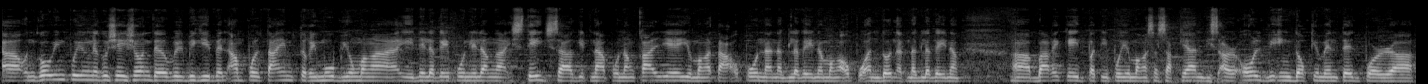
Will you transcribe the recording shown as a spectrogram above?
Uh, ongoing po yung negotiation, there will be given ample time to remove yung mga inilagay po nilang uh, stage sa gitna po ng kalye, yung mga tao po na naglagay ng mga upuan doon at naglagay ng uh, barricade, pati po yung mga sasakyan. These are all being documented for uh,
